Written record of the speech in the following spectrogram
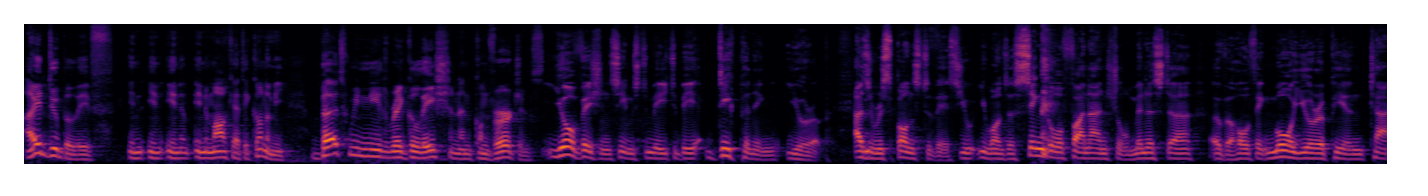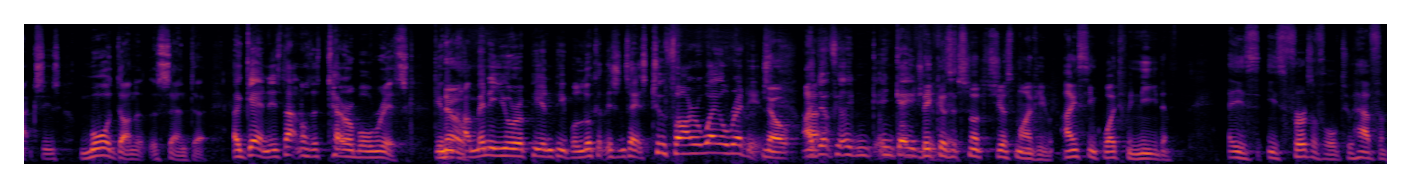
I do believe in, in, in, a, in a market economy, but we need regulation and convergence. Your vision seems to me to be deepening Europe. As a response to this, you, you want a single financial minister over the whole thing, more European taxes, more done at the centre. Again, is that not a terrible risk, given No. how many European people look at this and say it's too far away already. It's- No, I I- don't feel en- engaged. Because it's not just my view. I think what we need is, is first of all, to have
